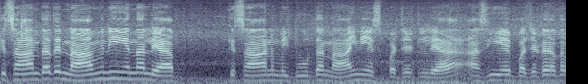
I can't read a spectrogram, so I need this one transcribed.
ਕਿਸਾਨ ਦਾ ਤੇ ਨਾਮ ਨਹੀਂ ਇਹਨਾਂ ਲਿਆ ਕਿਸਾਨ ਮਜ਼ਦੂਰ ਦਾ ਨਾਂ ਹੀ ਨਹੀਂ ਇਸ ਬਜਟ ਲਿਆ। ਅਸੀਂ ਇਹ ਬਜਟ ਦਾ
